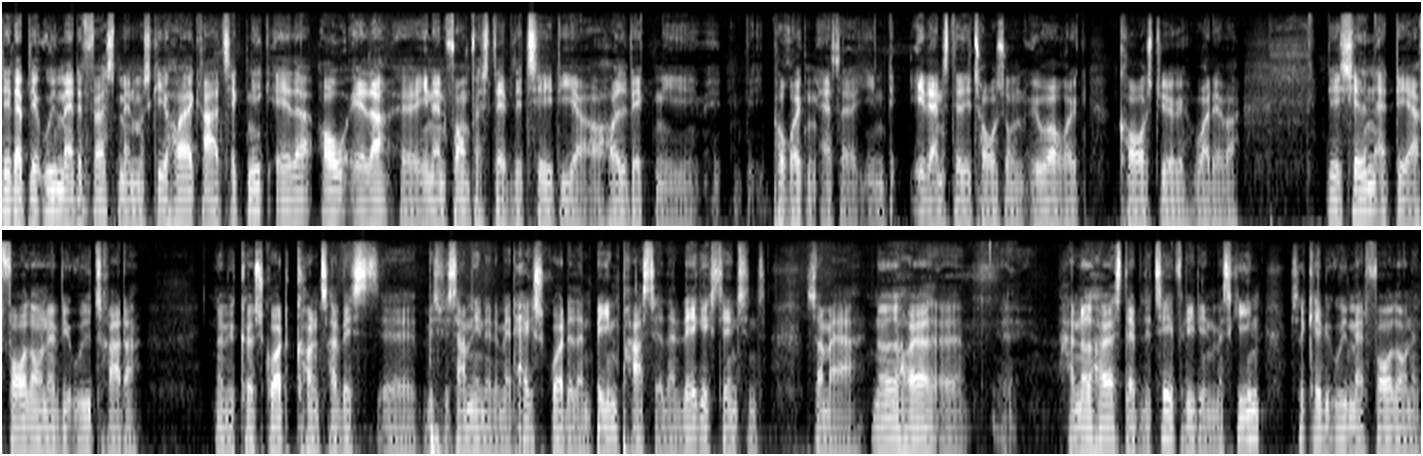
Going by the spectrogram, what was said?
det, der bliver udmattet først, men måske i højere grad teknik, eller, og eller øh, en eller anden form for stabilitet i at holde vægten i, på ryggen, altså i en, et eller andet sted i torsoen, øvre ryg, korsstyrke, whatever. Det er sjældent, at det er forlovene, vi udtrætter, når vi kører squat, kontra hvis, øh, hvis vi sammenligner det med et hack squat, eller en benpres, eller en leg extension, som er noget højere, øh, øh, har noget højere stabilitet, fordi det er en maskine, så kan vi udmatte forlovene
